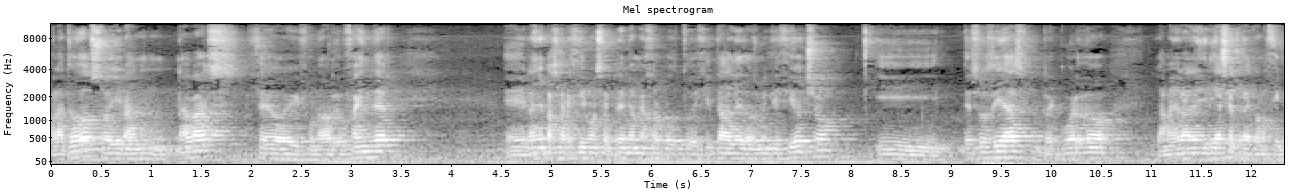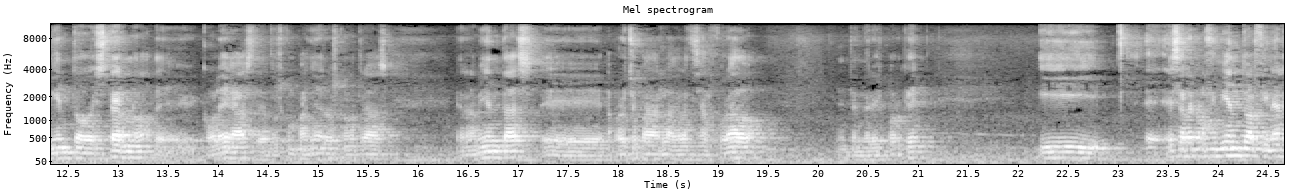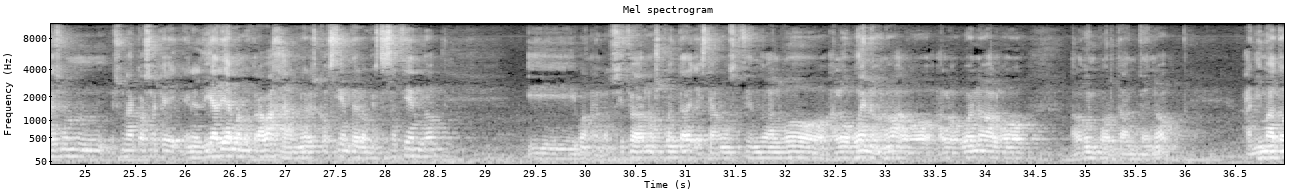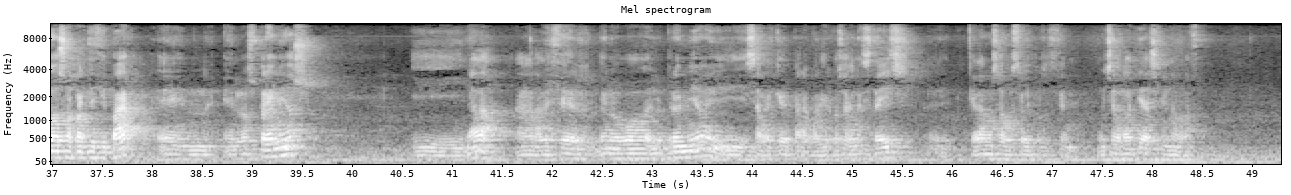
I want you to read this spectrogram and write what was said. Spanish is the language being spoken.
Hola a todos, soy Iván Navas, CEO y fundador de Ufinder. El año pasado recibimos el premio Mejor Producto Digital de 2018 y de esos días recuerdo la mayor alegría es el reconocimiento externo de colegas, de otros compañeros con otras herramientas. Eh, aprovecho para dar las gracias al jurado, entenderéis por qué. Y eh, ese reconocimiento al final es, es, una cosa que en el día a día cuando trabajas no eres consciente de lo que estás haciendo bueno, nos hizo darnos cuenta de que estábamos haciendo algo, algo bueno, ¿no? algo, algo bueno, algo, algo importante. ¿no? Animo a todos a participar en, en los premios y nada, agradecer de nuevo el premio y saber que para cualquier cosa que necesitéis eh, quedamos a vuestra disposición. Muchas gracias y un abrazo.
